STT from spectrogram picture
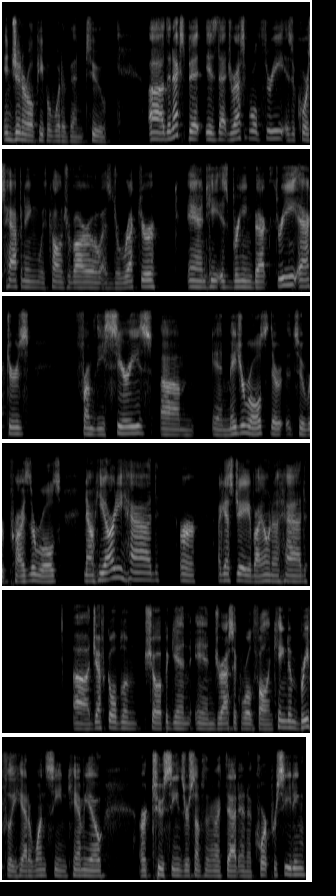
in general, people would have been too. Uh, the next bit is that Jurassic World 3 is, of course, happening with Colin Trevorrow as director, and he is bringing back three actors from the series um, in major roles to reprise their roles. Now, he already had, or I guess J.A. Bayona had uh, Jeff Goldblum show up again in Jurassic World Fallen Kingdom. Briefly, he had a one scene cameo or two scenes or something like that in a court proceeding.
